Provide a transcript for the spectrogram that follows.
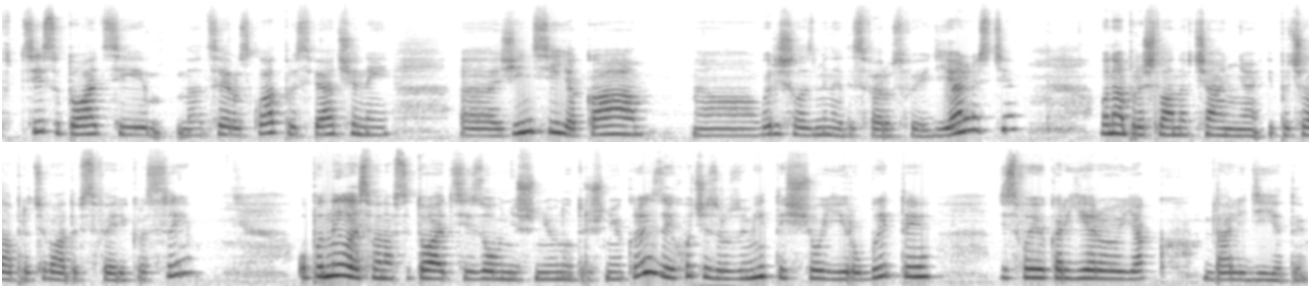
в цій ситуації е, цей розклад присвячений е, жінці, яка вирішила змінити сферу своєї діяльності. Вона пройшла навчання і почала працювати в сфері краси. Опинилась вона в ситуації зовнішньої внутрішньої кризи і хоче зрозуміти, що їй робити зі своєю кар'єрою, як далі діяти.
